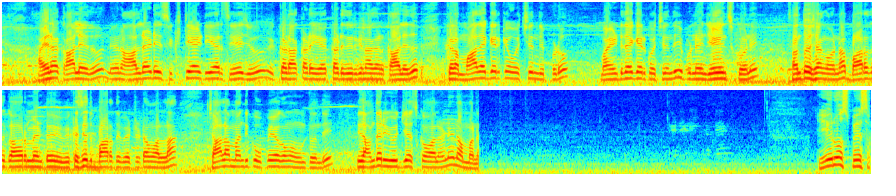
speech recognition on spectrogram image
అయినా కాలేదు. నేను already sixty eight years age ఇక్కడ అక్కడ ఎక్కడ తిరిగినా కానీ కాలేదు. ఇక్కడ మా దగ్గరికే వచ్చింది ఇప్పుడు. మా ఇంటి దగ్గరికి వచ్చింది. ఇప్పుడు నేను చేయించుకొని సంతోషంగా ఉన్నా. భారత గవర్నమెంట్ వికసిత భారత్ పెట్టడం వల్ల చాలా మందికి ఉపయోగం ఉంటుంది. ఇది అందరూ యూజ్ చేసుకోవాలని నమ్మను. ఏరోస్పేస్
